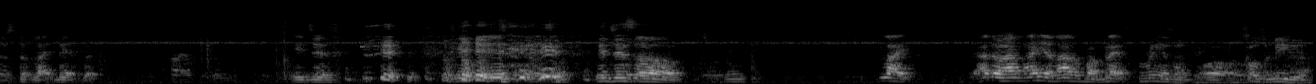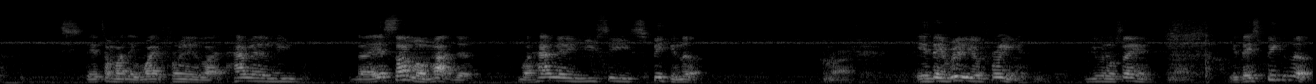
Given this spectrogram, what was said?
and stuff like that. But it just it, it, it just uh like I know I, I hear a lot of my black friends on uh, social media. They talking about their white friends. Like how many? of you- Now it's some of them out there, but how many of you see speaking up? Right. Is they really your friend? You know what I'm saying? Is they speaking up?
